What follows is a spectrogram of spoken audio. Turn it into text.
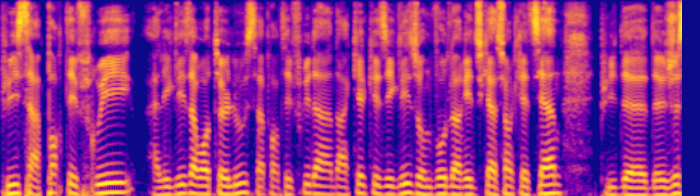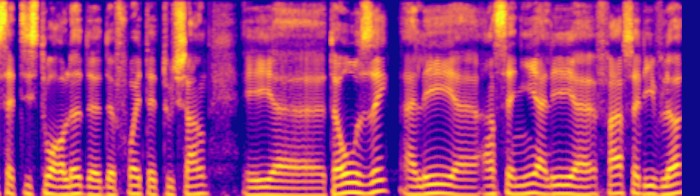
puis ça a porté fruit à l'église à Waterloo, ça a porté fruit dans, quelques églises au niveau de leur éducation chrétienne. Puis de, juste cette histoire-là de, foi était touchante. Et euh, tu as osé aller euh, enseigner, aller euh, faire ce livre-là.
